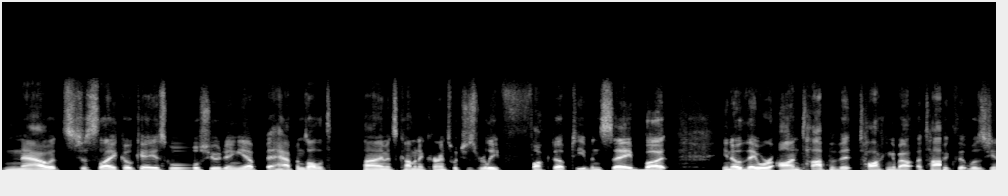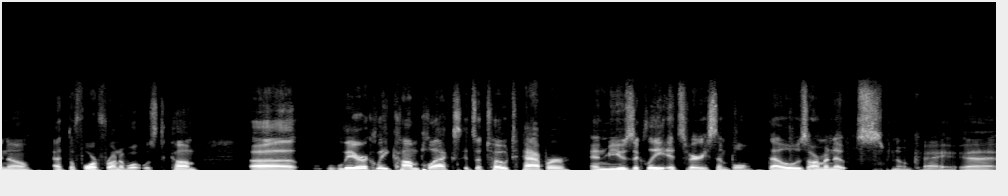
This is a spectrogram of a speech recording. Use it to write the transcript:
Now it's just like, okay, school shooting, yep, it happens all the time. It's common occurrence, which is really fucked up to even say, but you know, they were on top of it talking about a topic that was, you know, at the forefront of what was to come. Uh lyrically complex, it's a toe tapper and musically it's very simple those are my notes Okay. Uh,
